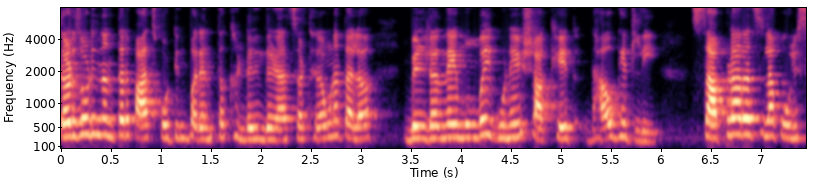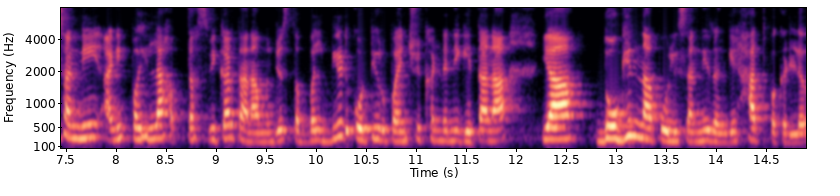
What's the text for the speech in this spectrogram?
तडजोडीनंतर पाच कोटींपर्यंत खंडणी देण्याचं ठरवण्यात आलं. बिल्डरने मुंबई गुन्हे शाखेत धाव घेतली. सापडा रचला पोलिसांनी आणि पहिला हप्ता स्वीकारताना म्हणजेच तब्बल दीड कोटी रुपयांची खंडणी घेताना या दोघींना पोलिसांनी रंगे हात पकडलं.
